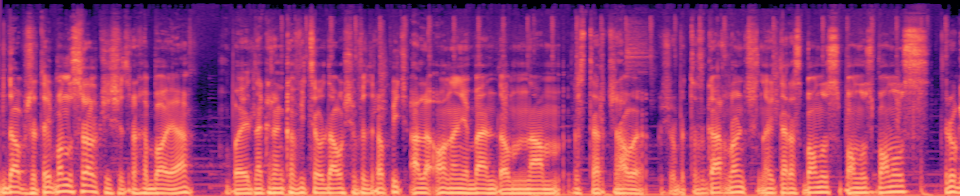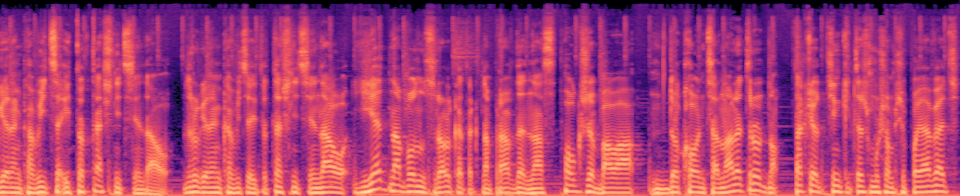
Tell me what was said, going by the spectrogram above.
dobrze. Tej bonus rolki się trochę boję, bo jednak rękawice udało się wydropić, ale one nie będą nam wystarczały, żeby to zgarnąć. No i teraz bonus, bonus, bonus. Drugie rękawice i to też nic nie dało. Drugie rękawice i to też nic nie dało. Jedna bonus rolka tak naprawdę nas pogrzebała do końca, no ale trudno. Takie odcinki też muszą się pojawiać.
